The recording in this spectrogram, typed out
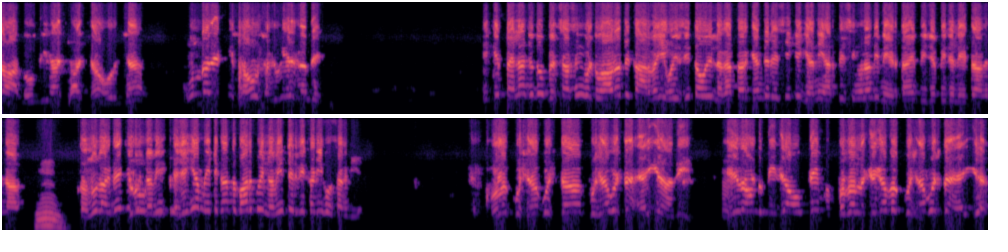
ਢਾਲ ਸਾਜ਼ਿਸ਼ਾਂ ਹੋ ਰਹੀਆਂ। ਉਹਨਾਂ ਦੀ ਕੀ ਹੋ ਸਕਦੀ ਹੈ ਕਹਿੰਦੇ ਇਹ ਕਿ ਪਹਿਲਾਂ ਜਦੋਂ ਬਿਰਸਾ ਸਿੰਘ ਵਲਟੋਆਰਾ ਤੇ ਕਾਰਵਾਈ ਹੋਈ ਸੀ ਤਾਂ ਉਹ ਲਗਾਤਾਰ ਕਹਿੰਦੇ ਰਹੇ ਸੀ ਕਿ ਗਿਆਨੀ ਹਰਪ੍ਰੀਤ ਸਿੰਘ ਉਹਨਾਂ ਦੀ ਨੇੜਤਾ ਹੈ ਬੀਜੇਪੀ ਦੇ ਲੀਡਰਾਂ ਦੇ ਨਾਲ। ਹੂੰ। ਤੁਹਾਨੂੰ ਲੱਗਦਾ ਹੈ ਕਿ ਕੋਈ ਨਵੀਂ ਅਜਿਹੀਆਂ ਮੀਟਿੰਗਾਂ ਤੋਂ ਬਾਅਦ ਕੋਈ ਨਵੀਂ ਧਿਰ ਵੀ ਖੜੀ ਹੋ ਸਕਦੀ ਹੈ? ਹੁਣ ਕੁਛ ਨਾ ਕੁਛ ਤਾਂ ਕੁਛ ਨਾ ਕੁਛ ਤਾਂ ਹੈ ਹੀ ਆ ਜੀ। ਇਹਦਾ ਹੁਣ ਨਤੀਜਾ ਹੀ ਪਤਾ ਲੱਗੇਗਾ ਪਰ ਕੁਛ ਨਾ ਕੁਛ ਤਾਂ ਹੈ ਹੀ ਆ।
